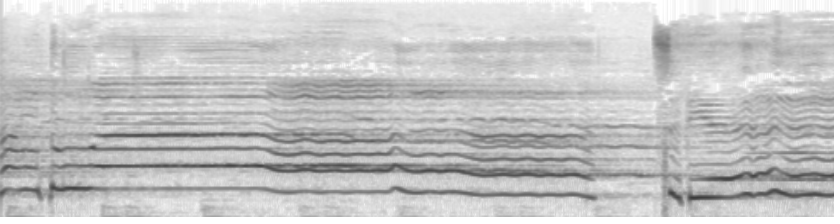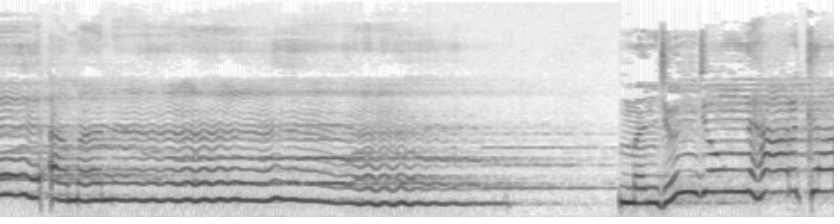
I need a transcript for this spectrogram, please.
hang tua setia menjunjung harga.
